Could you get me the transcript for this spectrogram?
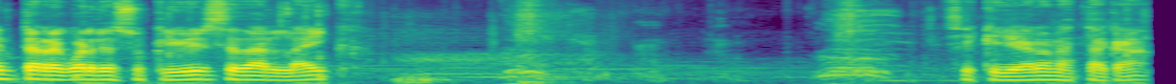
Gente, recuerden suscribirse, dar like. Si es que llegaron hasta acá.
